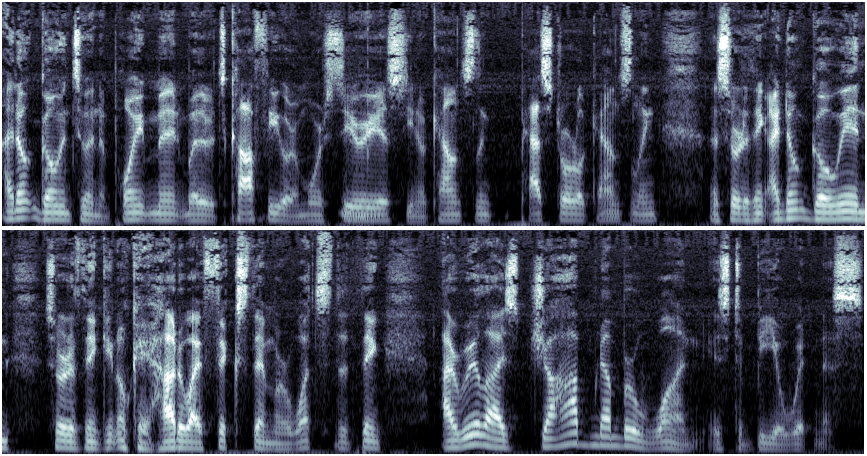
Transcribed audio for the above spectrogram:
I don't go into an appointment, whether it's coffee or a more mm-hmm. serious, you know, counseling, pastoral counseling, that sort of thing. I don't go in sort of thinking, okay, how do I fix them or what's the thing? I realize job number one is to be a witness.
